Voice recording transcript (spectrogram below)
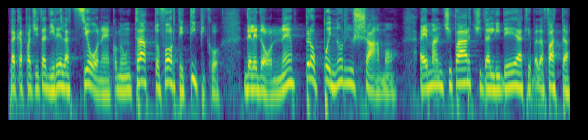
la capacità di relazione come un tratto forte e tipico delle donne, però poi non riusciamo a emanciparci dall'idea che vada fatta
